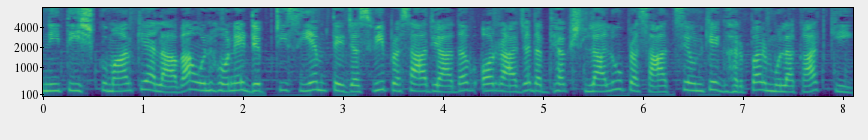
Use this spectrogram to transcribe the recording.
नीतीश कुमार के अलावा उन्होंने डिप्टी सीएम तेजस्वी प्रसाद यादव और राजद अध्यक्ष लालू प्रसाद से उनके घर पर मुलाकात की।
